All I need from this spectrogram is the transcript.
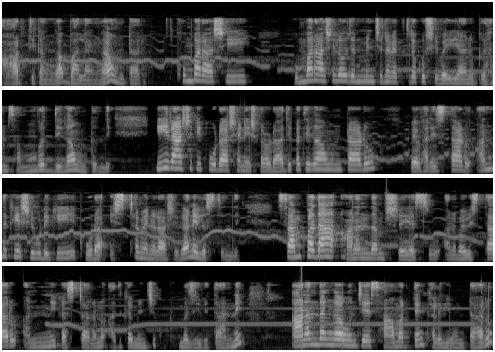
ఆర్థికంగా బలంగా ఉంటారు. కుంభరాశి కుంభరాశిలో జన్మించిన వ్యక్తులకు శివయ్య అనుగ్రహం సమృద్ధిగా ఉంటుంది. ఈ రాశికి కూడా శనీశ్వరుడు అధిపతిగా ఉంటాడు వ్యవహరిస్తాడు. అందుకే శివుడికి కూడా ఇష్టమైన రాశిగా నిలుస్తుంది. సంపద ఆనందం శ్రేయస్సు అనుభవిస్తారు. అన్ని కష్టాలను అధిగమించి కుటుంబ జీవితాన్ని ఆనందంగా ఉంచే సామర్థ్యం కలిగి ఉంటారు.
